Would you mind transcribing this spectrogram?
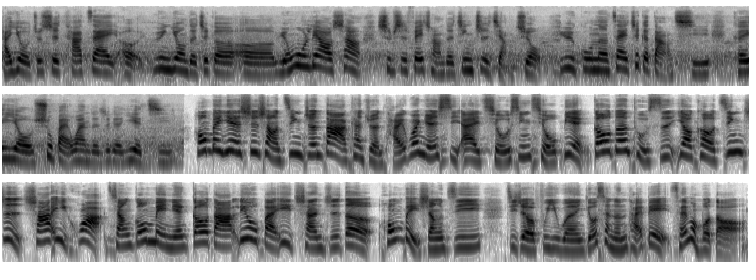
还有就是它在呃运用的这个呃原物料上是不是非常的精致讲究。预估呢在这个档期可以有数百万的这个业绩。烘焙业市场竞争大，看准台湾人喜爱求新求变，高端吐司要靠精致差异化，抢攻每年高达六百亿产值的烘焙商机。记者。傅一文有才能台北采访报道。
